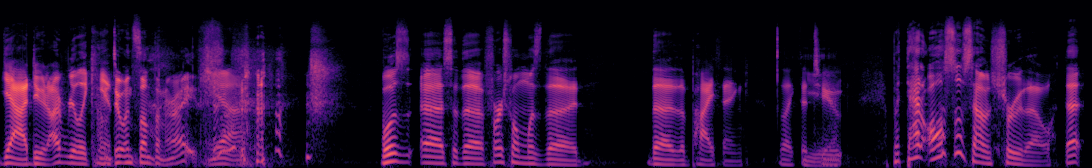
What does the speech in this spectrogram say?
Yeah, dude, I really I'm can't. doing something right. Yeah. What was uh? So the first one was the, the the pie thing, like the Yeah. two. But that also sounds true though. That.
